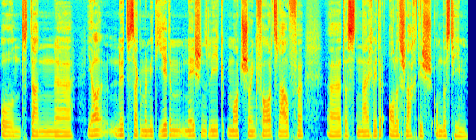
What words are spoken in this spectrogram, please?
Und dann, äh, ja, nicht, sagen wir, mit jedem Nations League-Match schon in Gefahr zu laufen, äh, dass dann eigentlich wieder alles schlecht ist um das Team.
